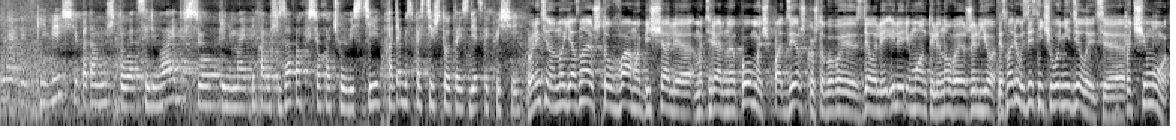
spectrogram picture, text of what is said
Убираю детские вещи, потому что отсыревает все, принимает нехороший запах, все хочу увезти, хотя бы спасти что-то из детских вещей. Валентина, ну я знаю, что вам обещали материальную помощь, поддержку, чтобы вы сделали или ремонт, или новое жилье. Я смотрю, вы здесь ничего не делаете. Почему?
